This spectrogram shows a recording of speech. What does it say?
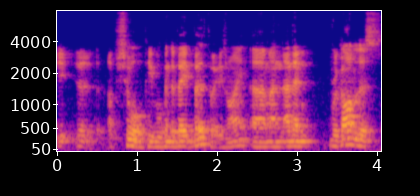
uh, I'm sure people can debate both ways, right? Um, and, and then regardless,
